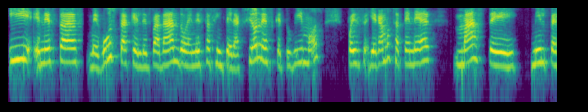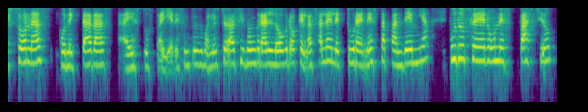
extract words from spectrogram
y en estas me gusta que les va dando, en estas interacciones que tuvimos, pues llegamos a tener más de mil personas conectadas a estos talleres. Entonces, bueno, esto ha sido un gran logro que la sala de lectura en esta pandemia pudo ser un espacio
